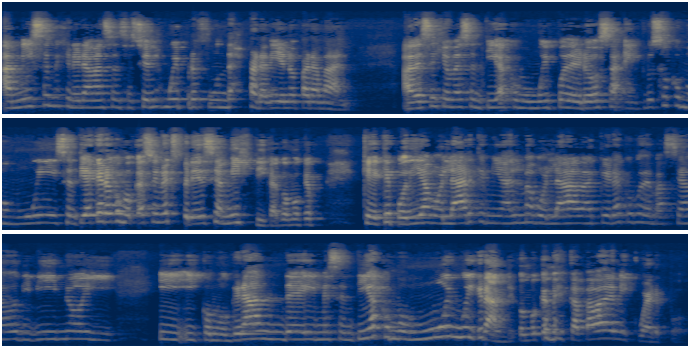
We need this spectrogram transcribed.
a mí se me generaban sensaciones muy profundas para bien o para mal a veces yo me sentía como muy poderosa e incluso como muy, sentía que era como casi una experiencia mística, como que, que, podía volar, que mi alma volaba, que era como demasiado divino y, y, como grande y me sentía como muy, muy grande, como que me escapaba de mi cuerpo.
